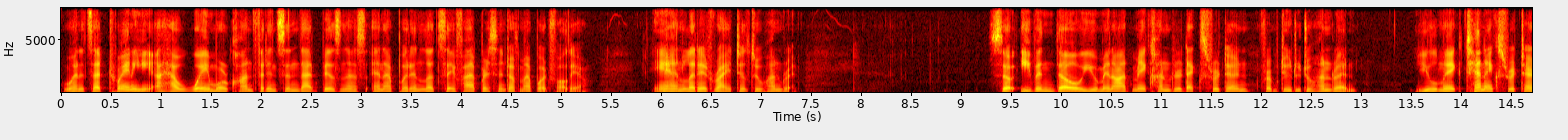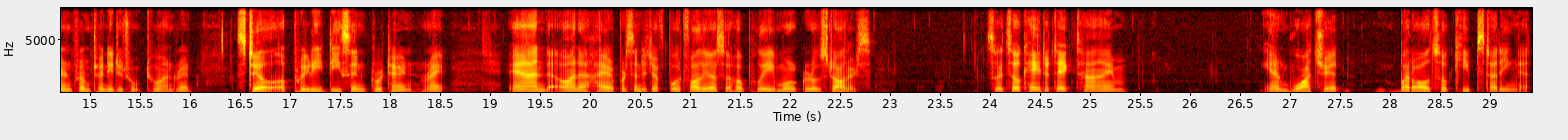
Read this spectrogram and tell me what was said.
when it's at 20, I have way more confidence in that business and I put in, let's say, 5% of my portfolio. and let it ride till 200. So even though you may not make 100x return from 2 to 200, you'll make 10x return from 20 to 200. Still a pretty decent return, right? And on a higher percentage of portfolio, so hopefully more gross dollars. So it's okay to take time and watch it, but also keep studying it.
